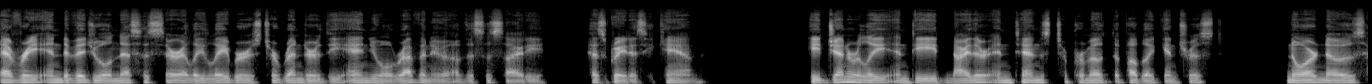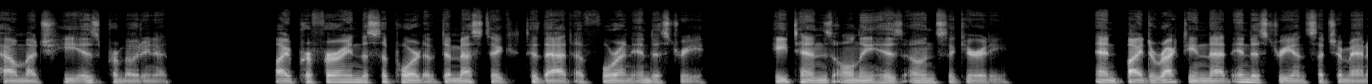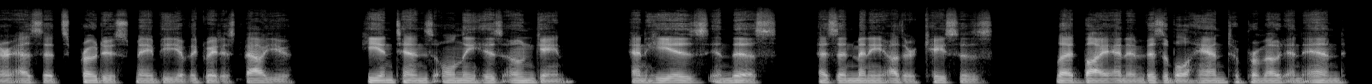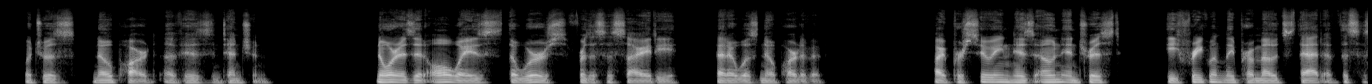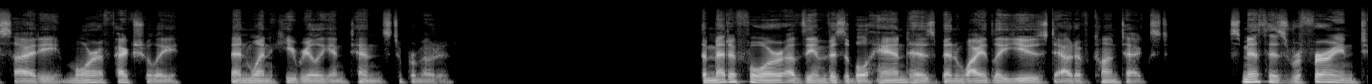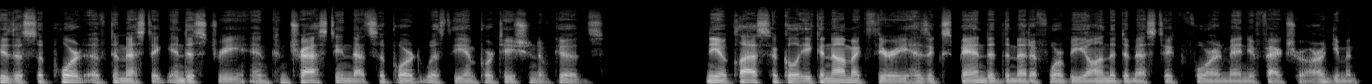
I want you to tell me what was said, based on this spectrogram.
every individual necessarily labors to render the annual revenue of the society as great as he can. He generally, indeed, neither intends to promote the public interest, nor knows how much he is promoting it. By preferring the support of domestic to that of foreign industry, he tends only his own security. And by directing that industry in such a manner as its produce may be of the greatest value, he intends only his own gain, and he is in this, as in many other cases, led by an invisible hand to promote an end which was no part of his intention. Nor is it always the worse for the society that it was no part of it. By pursuing his own interest, he frequently promotes that of the society more effectually than when he really intends to promote it. The metaphor of the invisible hand has been widely used out of context. Smith is referring to the support of domestic industry and contrasting that support with the importation of goods. Neoclassical economic theory has expanded the metaphor beyond the domestic foreign manufacture argument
